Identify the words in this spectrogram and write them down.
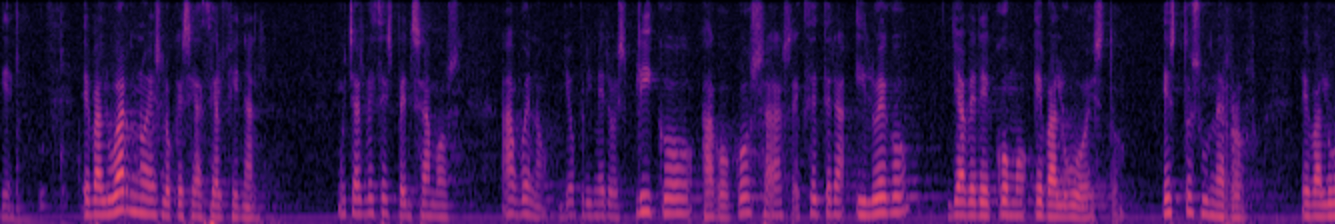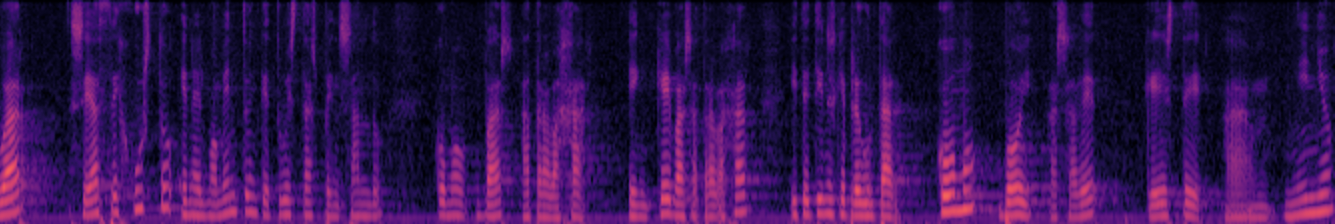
Bien, evaluar no es lo que se hace al final. Muchas veces pensamos, ah, bueno, yo primero explico, hago cosas, etcétera, y luego ya veré cómo evalúo esto. Esto es un error. Evaluar se hace justo en el momento en que tú estás pensando cómo vas a trabajar, en qué vas a trabajar y te tienes que preguntar, ¿cómo voy a saber que este niño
